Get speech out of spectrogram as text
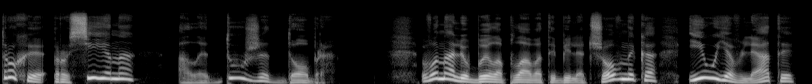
трохи розсіяна, але дуже добра. Вона любила плавати біля човника і уявляти,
